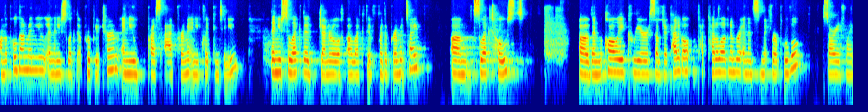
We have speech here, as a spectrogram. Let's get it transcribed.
on the pull down menu, and then you select the appropriate term and you press add permit and you click continue. Then you select the general elective for the permit type, um, select hosts, uh, then Macaulay, career, subject, catalog, catalog number, and then submit for approval. Sorry if my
